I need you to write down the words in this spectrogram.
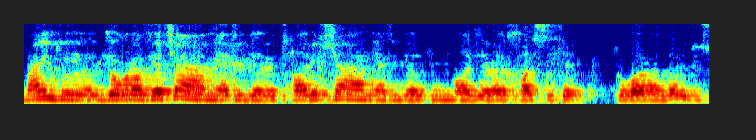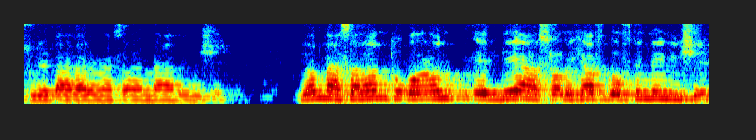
نه اینکه جغرافیا چه اهمیتی داره تاریخ چه اهمیتی داره تو این ماجرای خاصی که تو قرآن داره تو سوره بقره مثلا نقل میشه. یا مثلا تو قرآن عده اصحاب کف گفته نمیشه.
